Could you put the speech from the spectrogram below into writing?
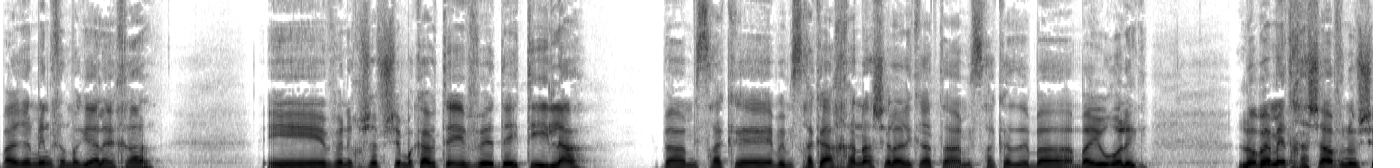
ביירן מינכן מגיע להיכל. אה, ואני חושב שמכבי תל אביב די תהילה במשחק, אה, במשחק ההכנה שלה לקראת המשחק הזה ביורוליג. לא באמת חשבנו ש...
